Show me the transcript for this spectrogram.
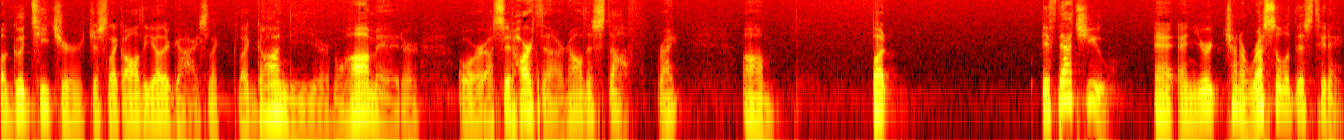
a good teacher, just like all the other guys, like, like Gandhi or Muhammad or or uh, Siddhartha and all this stuff, right? Um, but if that's you and, and you're trying to wrestle with this today,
